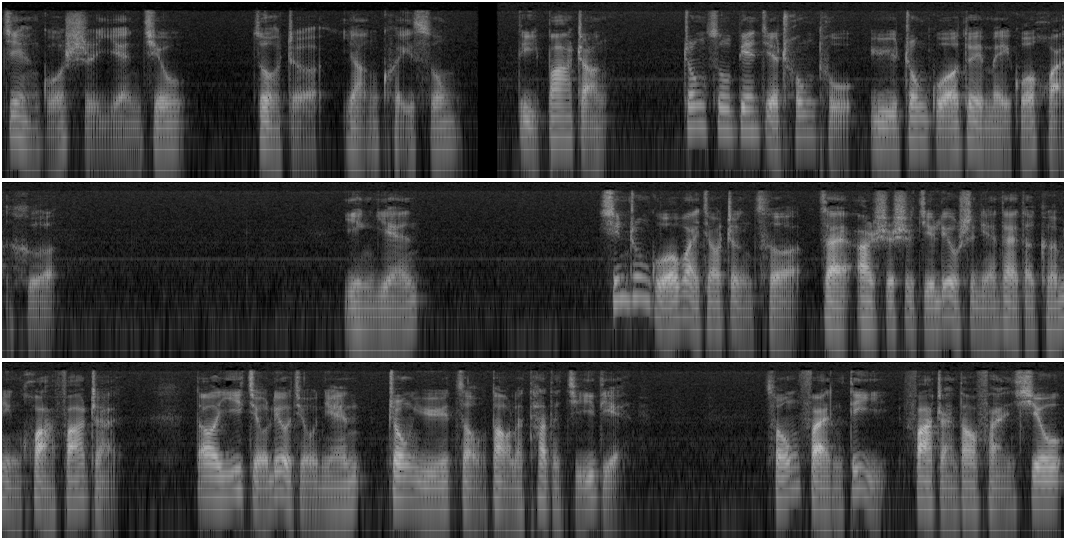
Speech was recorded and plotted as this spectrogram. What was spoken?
建国史研究，作者杨奎松，第八章：中苏边界冲突与中国对美国缓和。引言：新中国外交政策在二十世纪六十年代的革命化发展，到一九六九年终于走到了它的极点。从反帝发展到反修，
